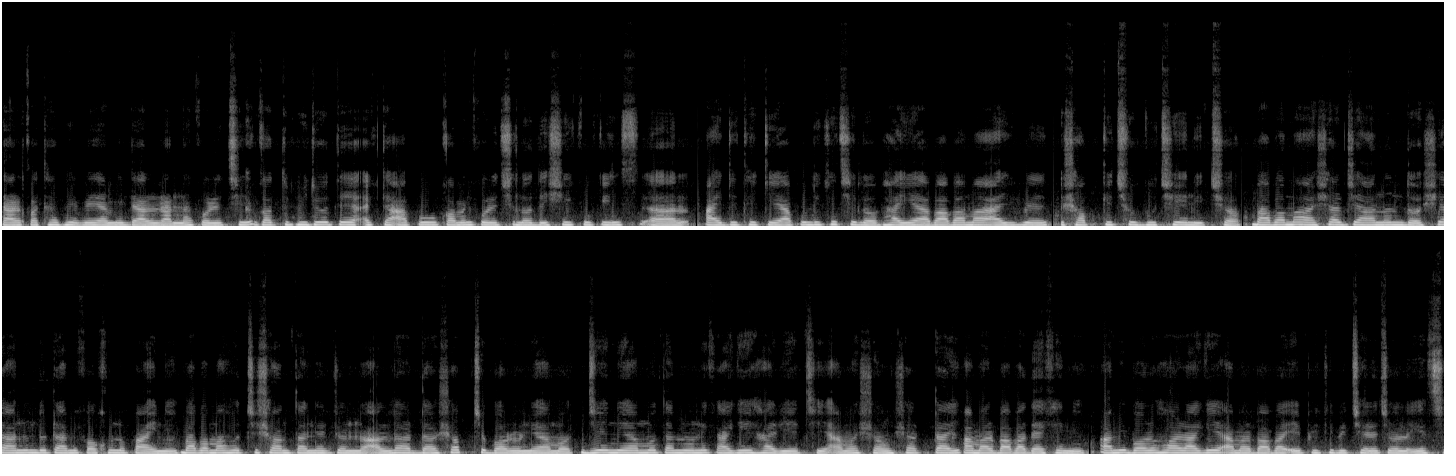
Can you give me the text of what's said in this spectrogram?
তার কথা ভেবে আমি ডাল রান্না করেছি। গত ভিডিওতে একটা আপু কমেন্ট করেছিল, দেশি কুকিং আইডি থেকে আপু লিখেছিল, ভাইয়া বাবা মা আসবে, সবকিছু গুছিয়ে নিচ্ছ। বাবা মা আসার যে আনন্দ, সে আনন্দটা আমি কখনো পাইনি। বাবা মা হচ্ছে সন্তানের জন্য আল্লাহর দেওয়া সবচেয়ে বড় নিয়ামত। যে নিয়ামত আমি অনেক আগেই হারিয়েছি, আমার সংসারটাই আমার বাবা দেখেনি। আমি বড় হওয়ার আগে আমার বাবা এই পৃথিবী ছেড়ে চলে গেছে।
